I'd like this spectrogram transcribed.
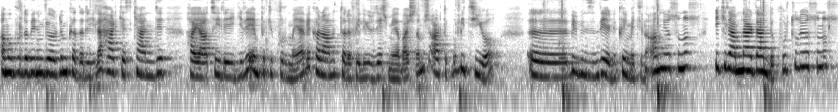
Ama burada benim gördüğüm kadarıyla herkes kendi hayatıyla ilgili empati kurmaya ve karanlık tarafıyla yüzleşmeye başlamış. Artık bu bitiyor. Ee, birbirinizin değerini, kıymetini anlıyorsunuz. İkilemlerden de kurtuluyorsunuz.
